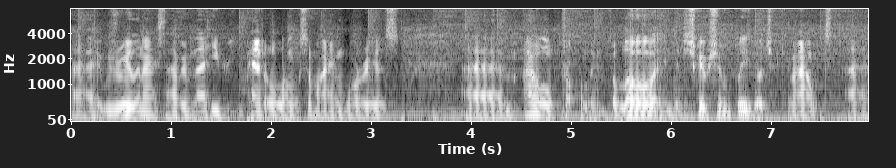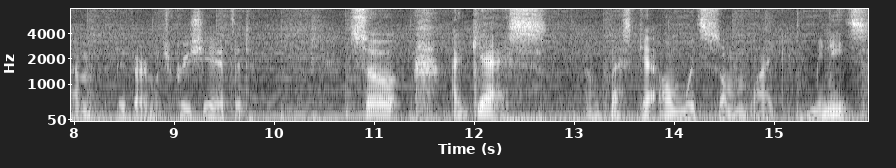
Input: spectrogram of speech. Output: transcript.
Uh, it was really nice to have him there. He painted along some Iron Warriors. Um, I will drop a link below in the description. Please go check him out. Um, be very much appreciated. So, I guess I'll best get on with some like minis.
